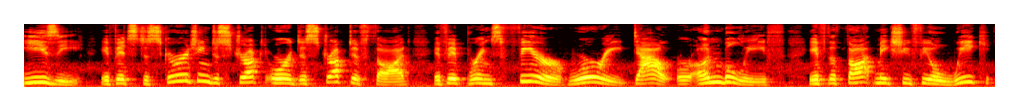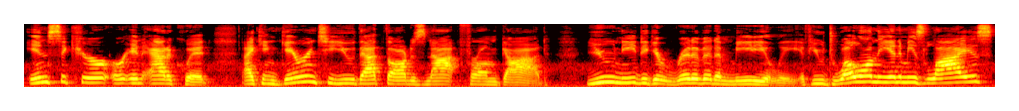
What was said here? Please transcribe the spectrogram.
Easy. If it's discouraging, destruct, or a destructive thought, if it brings fear, worry, doubt, or unbelief, if the thought makes you feel weak, insecure, or inadequate, I can guarantee you that thought is not from God. You need to get rid of it immediately. If you dwell on the enemy's lies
